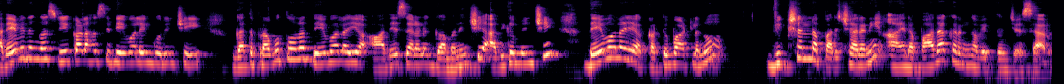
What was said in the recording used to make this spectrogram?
అదేవిధంగా శ్రీకాళహస్తి దేవాలయం గురించి గత ప్రభుత్వంలో దేవాలయ ఆదేశాలను గమనించి అధిగమించి దేవాలయ కట్టుబాట్లను విక్షణ పరిచారని ఆయన బాధాకరంగా వ్యక్తం చేశారు.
